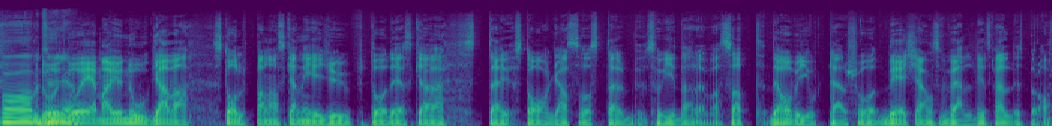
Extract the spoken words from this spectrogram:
Vad Då, betyder då det? är man ju noga va. Stolparna ska ner djupt och det ska stagas och så vidare. Va? Så att det har vi gjort här. Så det känns väldigt, väldigt bra.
